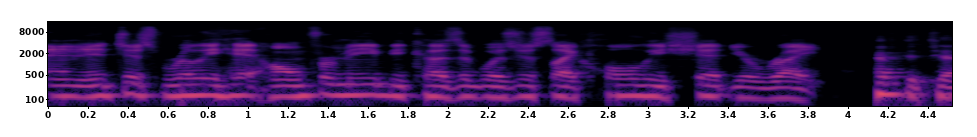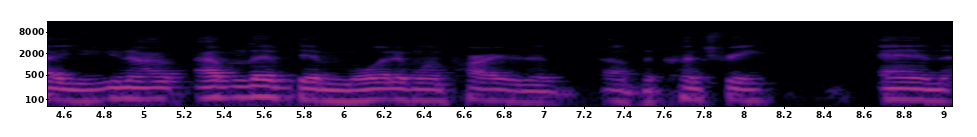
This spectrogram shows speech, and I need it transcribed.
and it just really hit home for me because it was just like, holy shit, you're right. I have to tell you, you know, I've lived in more than one part of the of the country, and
